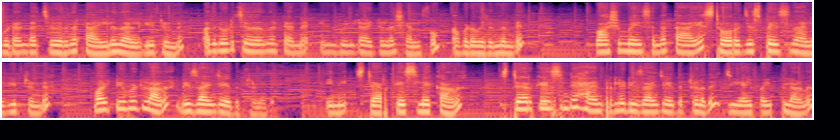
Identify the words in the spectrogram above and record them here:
വുഡൻ ടച്ച് വരുന്ന ടൈൽ നൽകിയിട്ടുണ്ട്. അതിനോട് ചേർന്നിട്ട് തന്നെ ഇൻബിൽഡ് ആയിട്ടുള്ള ഷെൽഫും അവിടെ വരുന്നുണ്ട്. വാഷിംഗ് ബേസിന്റെ താഴെ സ്റ്റോറേജ് സ്പേസ് നൽകിയിട്ടുണ്ട്. മൾട്ടിവുഡിലാണ് ഡിസൈൻ ചെയ്തിട്ടുള്ളത്. ഇനി സ്റ്റെയർ കേസിലേക്കാണ് സ്റ്റെയർ കേസിന്റെ ഹാൻഡിൽ ഡിസൈൻ ചെയ്തിട്ടുള്ളത് ജി ഐ പൈപ്പിലാണ്.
